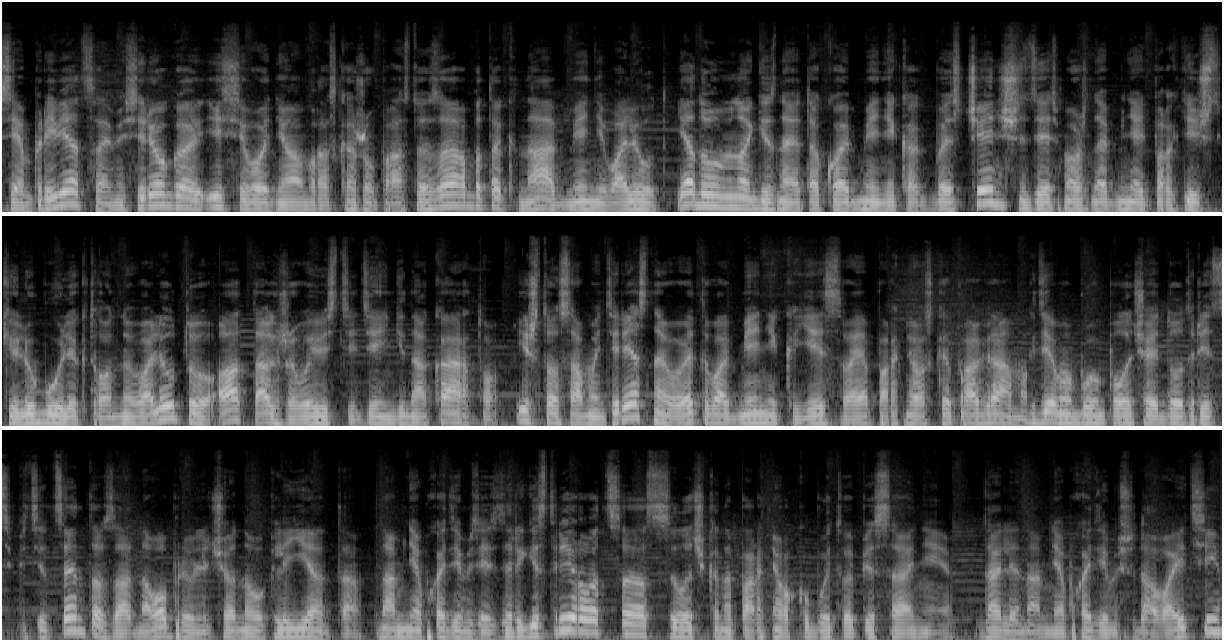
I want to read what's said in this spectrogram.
Всем привет, с вами Серега, и сегодня я вам расскажу простой заработок на обмене валют. Я думаю, многие знают такой обменник как BestChange, здесь можно обменять практически любую электронную валюту, а также вывести деньги на карту. И что самое интересное, у этого обменника есть своя партнерская программа, где мы будем получать до 35 центов за одного привлеченного клиента. Нам необходимо здесь зарегистрироваться, ссылочка на партнерку будет в описании. Далее нам необходимо сюда войти,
